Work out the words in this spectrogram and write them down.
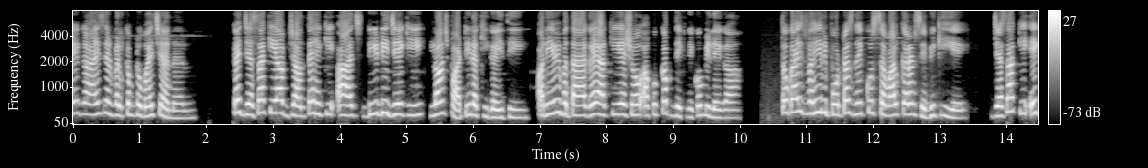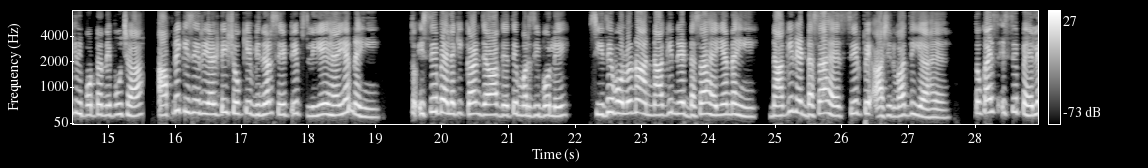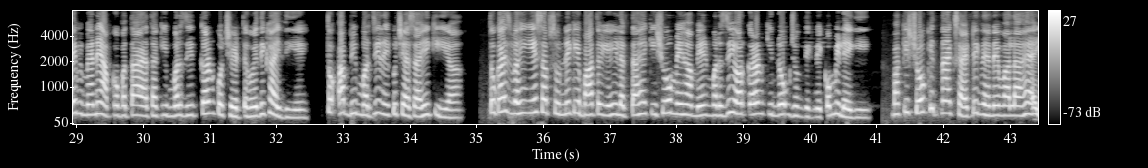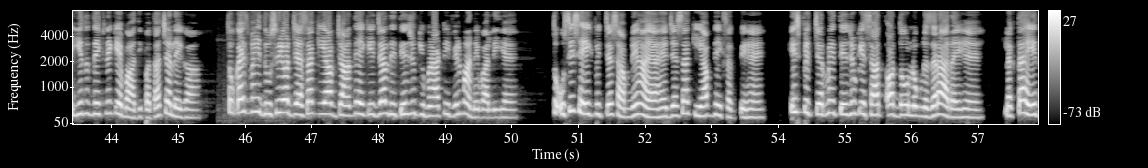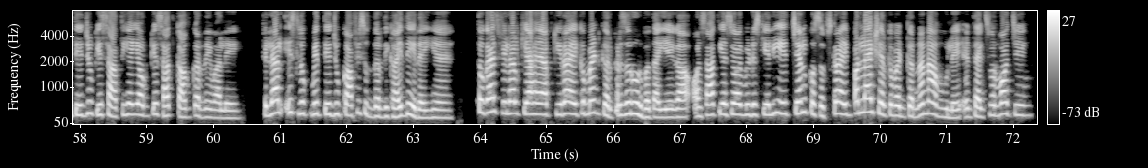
Hey guys and welcome to my channel guys, जैसा कि आप जानते हैं कि आज डीडीजे की लॉन्च पार्टी रखी गई थी और ये भी बताया गया कि ये शो आपको कब देखने को मिलेगा। तो गाइस, वही रिपोर्टर्स ने कुछ सवाल करण से भी किए। जैसा कि एक रिपोर्टर ने पूछा, आपने किसी रियलिटी शो के विनर से टिप्स लिए हैं या नहीं? तो इससे पहले कि करण जवाब देते मर्ज़ी बोले, सीधे बोलो ना, नागिन ने डसा है या नहीं? नागिन ने डसा है, सिर पे आशीर्वाद दिया है। तो गाइस इससे पहले भी मैंने आपको बताया था कि मर्जीद करण को छेड़ते हुए दिखाई दिए। तो अब भी मर्ज़ी ने कुछ ऐसा ही किया। तो गाइज़ वही ये सब सुनने के बाद तो यही लगता है कि शो में हमें मर्ज़ी और करण की नोकझोंक देखने को मिलेगी। बाकी शो कितना एक्साइटिंग रहने वाला है, ये तो देखने के बाद ही पता चलेगा। तो गाइज़ वही दूसरी और जैसा कि आप जानते हैं कि जल्द ही तेजू की मराठी फ़िल्म आने वाली है। तो उसी से एक पिक्चर सामने आया है, जैसा कि आप देख सकते हैं। इस पिक्चर में तेजू के साथ और दो लोग नज़र आ रहे हैं। लगता है ये तेजू के साथी है या उनके साथ काम करने वाले फ़िलहाल इस लुक में तेजू काफ़ी सुंदर दिखाई दे रही हैं। तो गैस फ़िलहाल क्या है आपकी राय कमेंट कर कर ज़रूर बताइएगा। और साथ ही ऐसे और वीडियोस के लिए चैनल को सब्सक्राइब और लाइक शेयर कमेंट करना ना भूले। And thanks for watching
